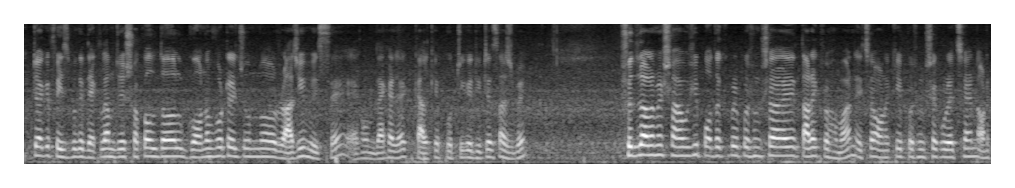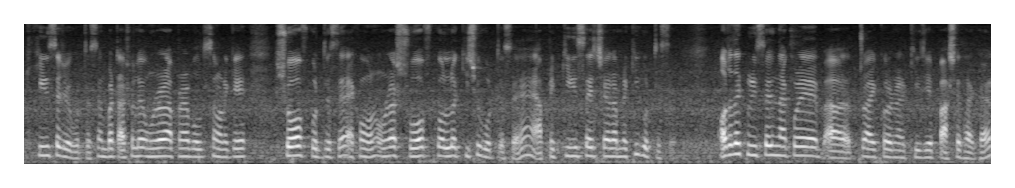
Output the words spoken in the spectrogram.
একটু আগে ফেসবুকে দেখলাম যে সকল দল গণভোটের জন্য রাজি হয়েছে। এখন দেখা যাক, কালকে পত্রিকায় ডিটেলস আসবে। শহীদুল আলমের সাহসী পদক্ষেপের প্রশংসায় তারেক রহমান, এছাড়া অনেকেই প্রশংসা করেছেন, অনেকে ক্রিটিসাইজও করতেছেন বাট আসলে ওনারা আপনারা বলতেছেন অনেকে শো অফ করতেছে, এখন ওনারা শো অফ করলে কিছু করতেছে হ্যাঁ? আপনি ক্রিটিসাইজ ছাড়া আমরা কী করতেছে অযথা ক্রিটিসাইজ না করে ট্রাই করেন আর কি যে পাশে থাকার।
